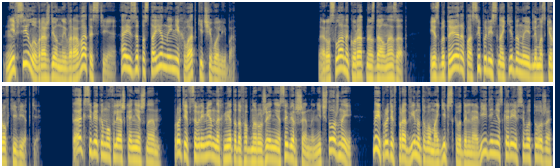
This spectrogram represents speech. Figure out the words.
Не в силу врожденной вороватости, а из-за постоянной нехватки чего-либо. Руслан аккуратно сдал назад. Из БТРа посыпались накиданные для маскировки ветки. Так себе камуфляж, конечно, против современных методов обнаружения совершенно ничтожный, да и против продвинутого магического дальновидения, скорее всего, тоже.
